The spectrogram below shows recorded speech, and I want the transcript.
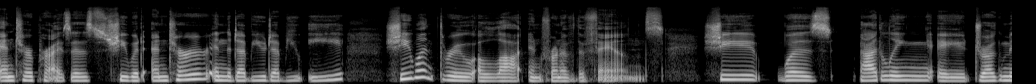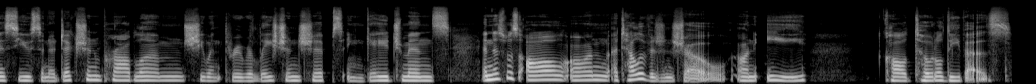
enterprises she would enter in the WWE, she went through a lot in front of the fans. She was battling a drug misuse and addiction problem. She went through relationships, engagements, and this was all on a television show on E called Total Divas.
